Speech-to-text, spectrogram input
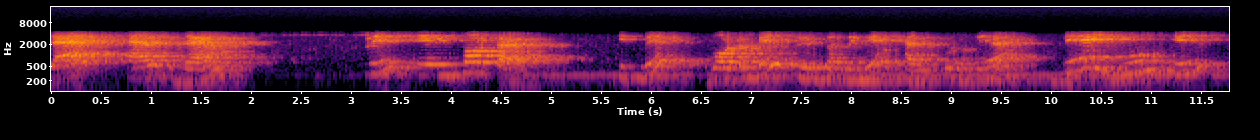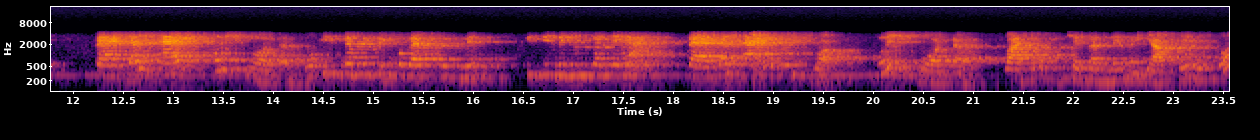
That help them swim in water. इसमें वाटर में स्विम करने में हेल्पफुल होते हैं। They use in paddle and push water वो किसमें अपने फीट को वेब में किस चीज़ में यूज़ करते हैं? Paddle and push push water water को पीछे करने में या फिर उसको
